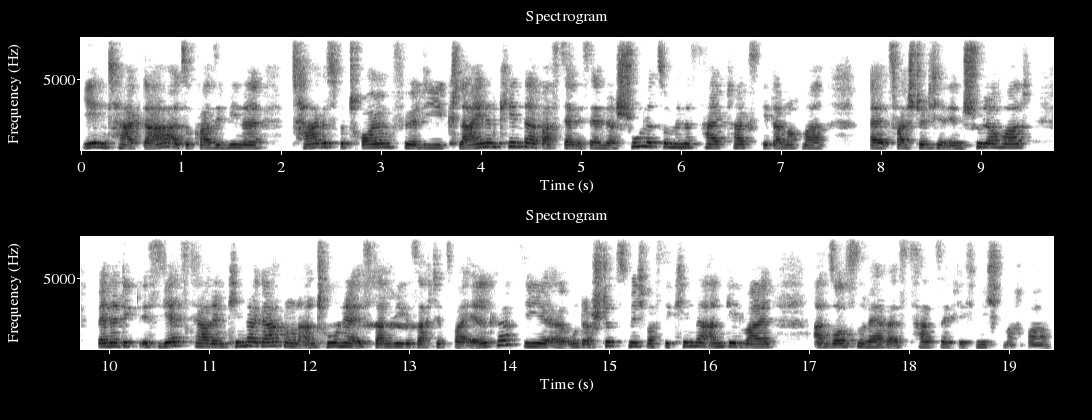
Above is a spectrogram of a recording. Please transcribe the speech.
jeden Tag da, also quasi wie eine Tagesbetreuung für die kleinen Kinder. Bastian ist ja in der Schule zumindest halbtags, geht dann nochmal äh, zwei Stündchen in den Schülerhort. Benedikt ist jetzt gerade im Kindergarten und Antonia ist dann, wie gesagt, jetzt bei Elke. Die äh, unterstützt mich, was die Kinder angeht, weil ansonsten wäre es tatsächlich nicht machbar.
